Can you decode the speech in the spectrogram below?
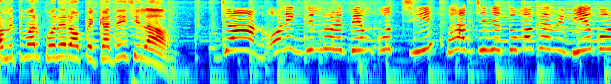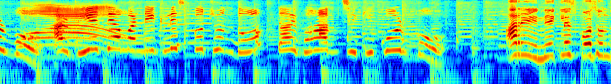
আমি তোমার ফোনের অপেক্ষাতেই ছিলাম। জান অনেক দিন ধরে প্রেম করছি ভাবছি যে তোমাকে আমি বিয়ে করব। আর বিয়েতে আমার নেকলেস পছন্দ তাই ভাবছি কি করব। আরে নেকলেস পছন্দ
